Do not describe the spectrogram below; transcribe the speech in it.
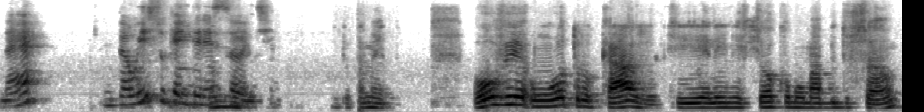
né? Então isso que é interessante. Exatamente. Houve um outro caso que ele iniciou como uma abdução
